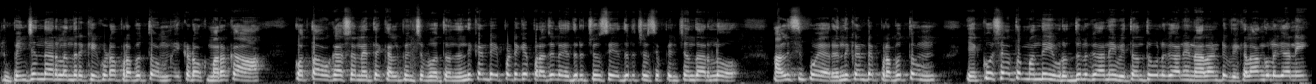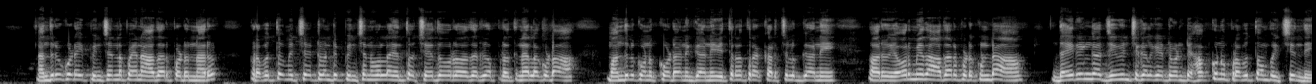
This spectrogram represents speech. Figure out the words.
పింఛన్దారులందరికీ కూడా ప్రభుత్వం ఇక్కడ ఒక మరొక కొత్త అవకాశాన్ని అయితే కల్పించబోతుంది. ఎందుకంటే ఇప్పటికే ప్రజలు ఎదురు చూసి ఎదురు చూసి పింఛన్దారులు అలసిపోయారు. ఎందుకంటే ప్రభుత్వం ఎక్కువ శాతం మంది వృద్ధులు కానీ వితంతువులు కానీ నాలాంటి వికలాంగులు కానీ అందరూ కూడా ఈ పింఛన్లపైన ఆధారపడి ఉన్నారు ప్రభుత్వం ఇచ్చేటువంటి పింఛన్ వల్ల ఎంతో చేదోరుగా ప్రతి నెల కూడా మందులు కొనుక్కోవడానికి కానీ ఇతరత్ర ఖర్చులకు కానీ వారు ఎవరి మీద ఆధారపడకుండా ధైర్యంగా జీవించగలిగేటువంటి హక్కును ప్రభుత్వం ఇచ్చింది.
